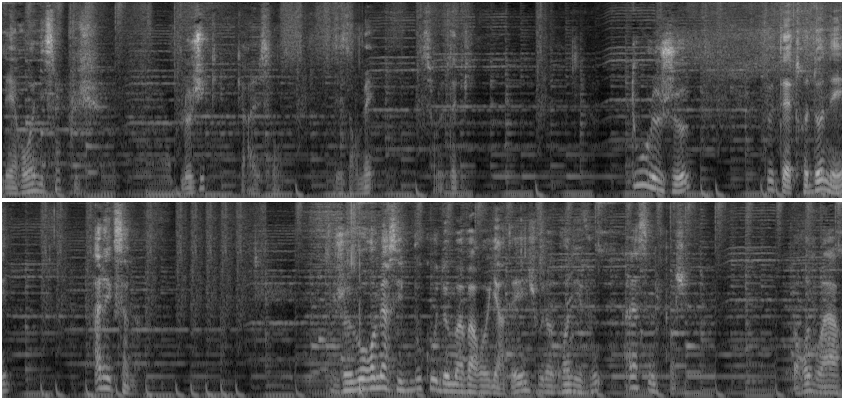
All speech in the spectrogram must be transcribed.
les rois n'y sont plus. Logique, car elles sont désormais sur le tapis. Tout le jeu peut être donné à l'examen. Je vous remercie beaucoup de m'avoir regardé, je vous donne rendez-vous à la semaine prochaine. Au revoir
